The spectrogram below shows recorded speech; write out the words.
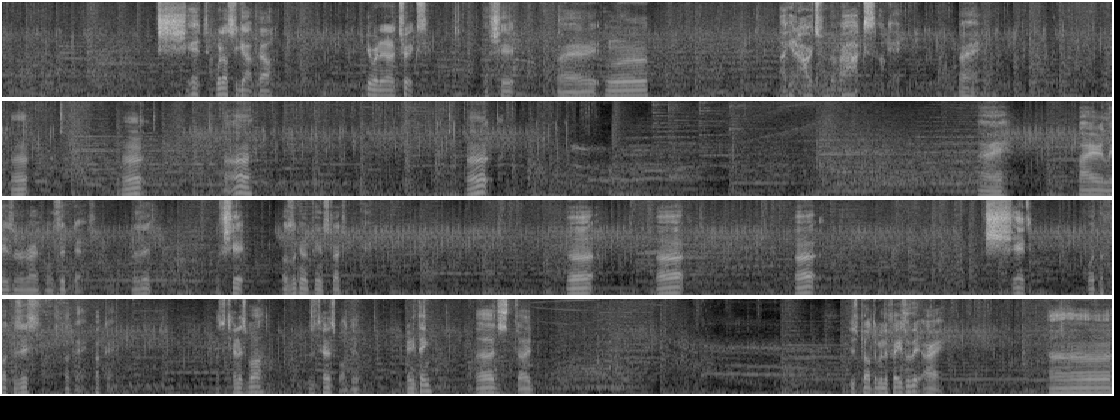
Shit. What else you got, pal? You're running out of tricks. Oh, shit. Alright. Uh, I get hearts from the rocks. Okay. Alright. Uh. Uh. Uh-uh. Uh. Alright. Fire laser rifle zip dash. What is it? Oh shit. I was looking at the instructions. Okay. Uh. Uh. Uh. Shit. What the fuck is this? Okay, okay. That's a tennis ball? What does a tennis ball do? Anything? Uh, just, uh... Just pelt him in the face with it? Alright. Uh...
